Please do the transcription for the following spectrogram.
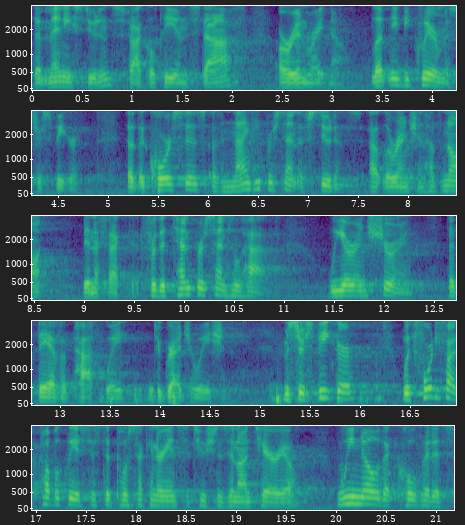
that many students, faculty, and staff are in right now. Let me be clear, Mr. Speaker, that the courses of 90% of students at Laurentian have not been affected. For the 10% who have, we are ensuring that they have a pathway to graduation. Mr. Speaker, with 45 publicly assisted post-secondary institutions in Ontario, we know that COVID has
